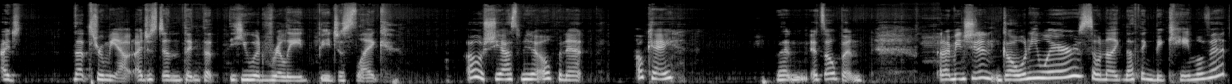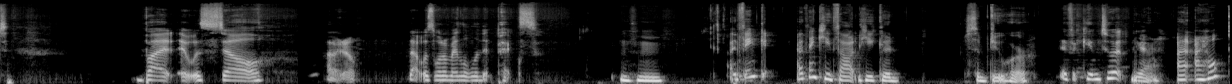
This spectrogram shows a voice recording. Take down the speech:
I that threw me out. I just didn't think that he would really be just like, Oh, she asked me to open it. Okay. Then it's open. And I mean she didn't go anywhere, so like nothing became of it. But it was still I don't know. That was one of my little nitpicks. Mhm. I think I think he thought he could subdue her. If it came to it. Yeah. I, I hope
